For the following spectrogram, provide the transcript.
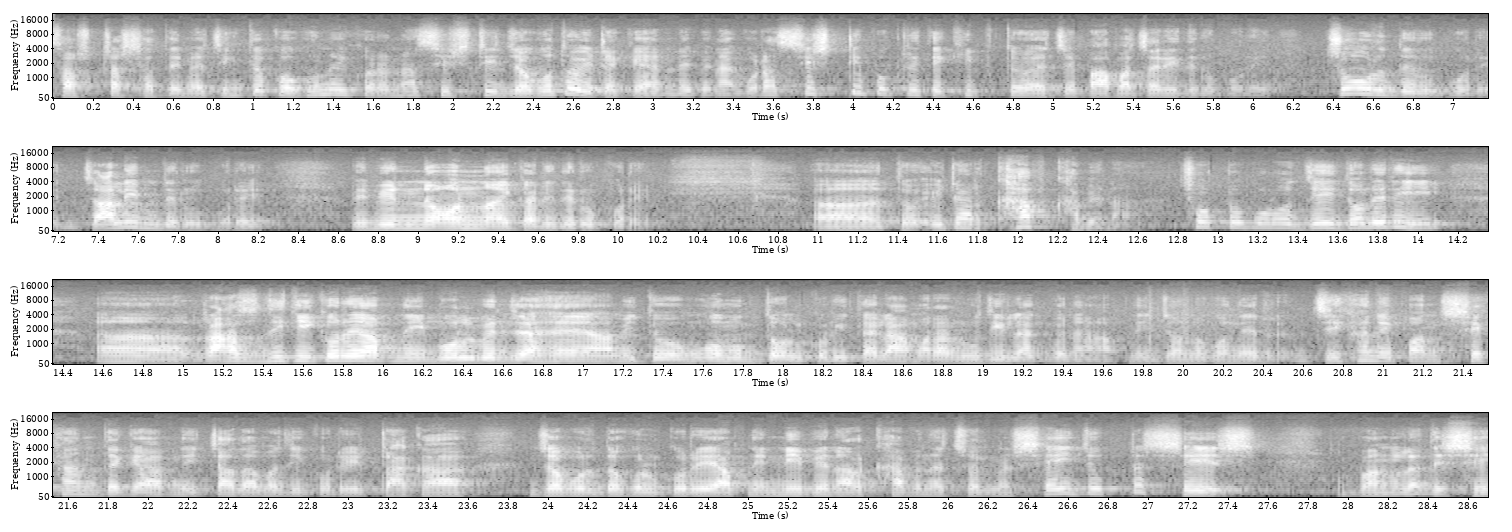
ষষ্ঠার সাথে ম্যাচিং তো কখনোই করে না। সৃষ্টি জগতও এটাকে আর নেবে না। গোটা সৃষ্টি প্রকৃতি ক্ষিপ্ত হয়েছে পাপাচারীদের উপরে, চোরদের উপরে, জালিমদের উপরে, বিভিন্ন অন্যায়কারীদের উপরে। তো এটার খাপ খাবে না। ছোট বড় যেই দলেরই রাজনীতি করে আপনি বলবেন যে হ্যাঁ আমি তো অমুক দল করি। তাহলে আমার আর রুজি লাগবে না। আপনি জনগণের যেখানে পান, সেখান থেকে আপনি চাঁদাবাজি করে, টাকা জবরদখল করে আপনি নেবেন আর খাবেন আর চলবেন। সেই যুগটা শেষ বাংলাদেশে।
